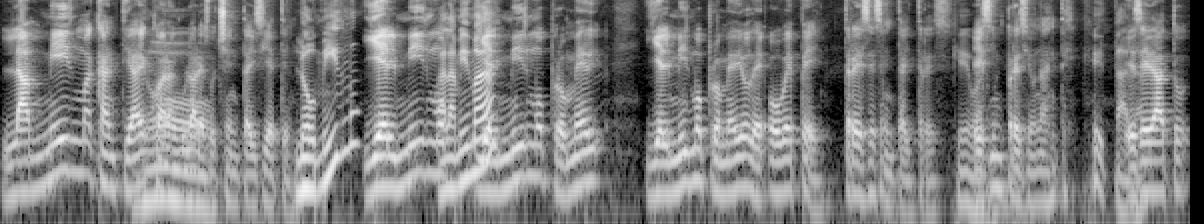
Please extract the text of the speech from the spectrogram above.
La misma cantidad de No. cuadrangulares, 87. ¿Lo mismo? Y el mismo, ¿A la misma y el mismo promedio y el mismo promedio de OVP, 363. Qué Es bárbaro. impresionante. Qué tal. Ese dato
